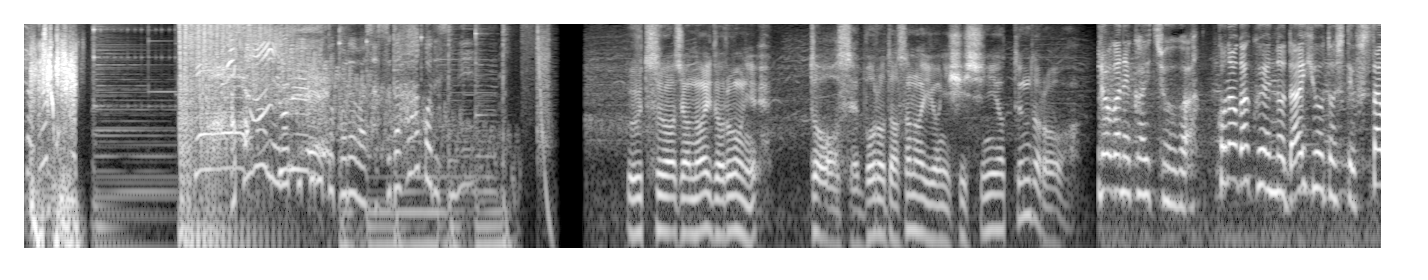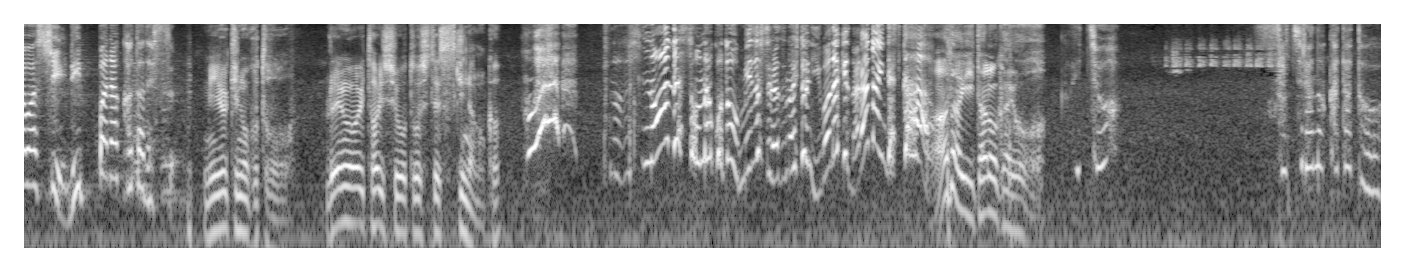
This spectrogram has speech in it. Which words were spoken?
それで頭を狙ってくるところはさすが母子ですね。器じゃないだろうにどうせボロ出さないように必死にやってんだろ白金会長はこの学園の代表としてふさわしい立派な方です。うみゆきのことを恋愛対象として好きなのか？なんでそんなことを見ず知らずの人に言わなきゃならないんですか？まだいたのかよ。会長そちらの方と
